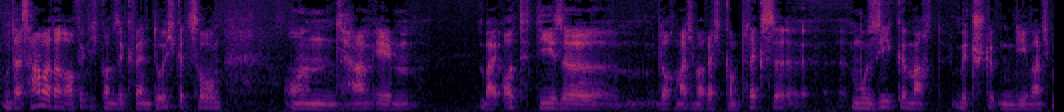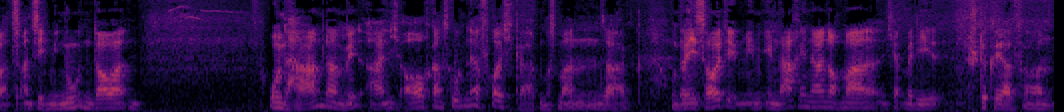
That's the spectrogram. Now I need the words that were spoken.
Und das haben wir dann auch wirklich konsequent durchgezogen und haben eben bei Ott diese doch manchmal recht komplexe Musik gemacht mit Stücken, die manchmal 20 Minuten dauerten und haben damit eigentlich auch ganz guten Erfolg gehabt, muss man sagen. Und wenn ich es heute im, im, Nachhinein nochmal, ich habe mir die Stücke ja vor ein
